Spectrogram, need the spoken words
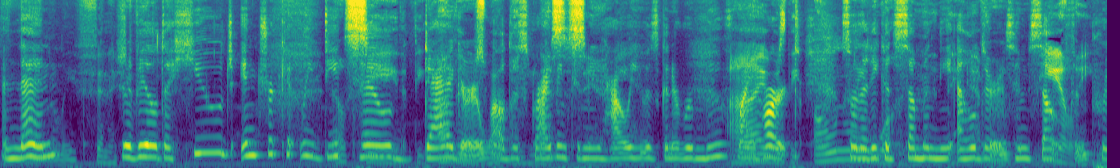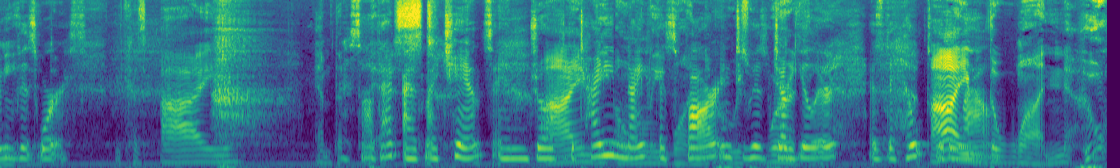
and then revealed a huge, intricately detailed dagger while describing to me how he was going to remove my I heart so that he could summon the elders himself really and prove his worth. because I I saw that as my chance and drove I'm the the tiny knife as far into his worthy. jugular as the hilt would I'm allow. the one who.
